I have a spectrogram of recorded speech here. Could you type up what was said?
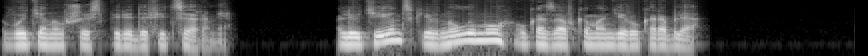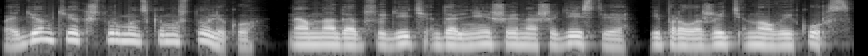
вытянувшись перед офицерами. Лютиенц кивнул ему, указав командиру корабля. «Пойдемте к штурманскому столику. Нам надо обсудить дальнейшие наши действия и проложить новый курс».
